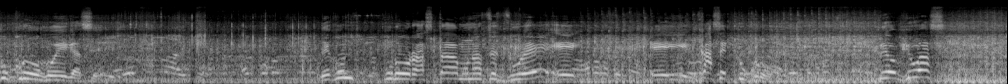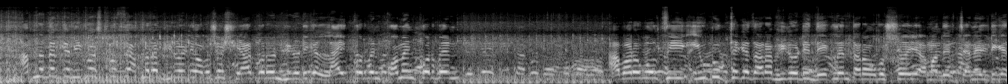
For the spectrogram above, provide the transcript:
টুকরো হয়ে গেছে। দেখুন, পুরো রাস্তা মনে হচ্ছে জুড়ে এই এই কাছের টুকরো। প্রিয় ভিউয়ার্স আপনাদেরকে রিকোয়েস্ট করতে আপনারা ভিডিওটি অবশ্যই শেয়ার করবেন, ভিডিওটিকে লাইক করবেন কমেন্ট করবেন। আবারও বলছি ইউটিউব থেকে যারা ভিডিওটি দেখলেন, তারা অবশ্যই আমাদের চ্যানেলটিকে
